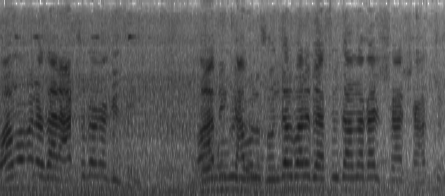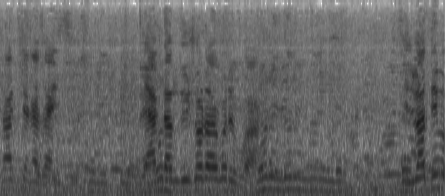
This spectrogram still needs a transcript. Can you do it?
কম হবে না স্যার আটশো টাকা কেজি। আমি কেবল সন্ধ্যার পরে ব্যস্ত আমার সাতশো ষাট টাকা চাইছি। একদম দুইশো টাকা করে পাওয়া সিলভার দিব?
